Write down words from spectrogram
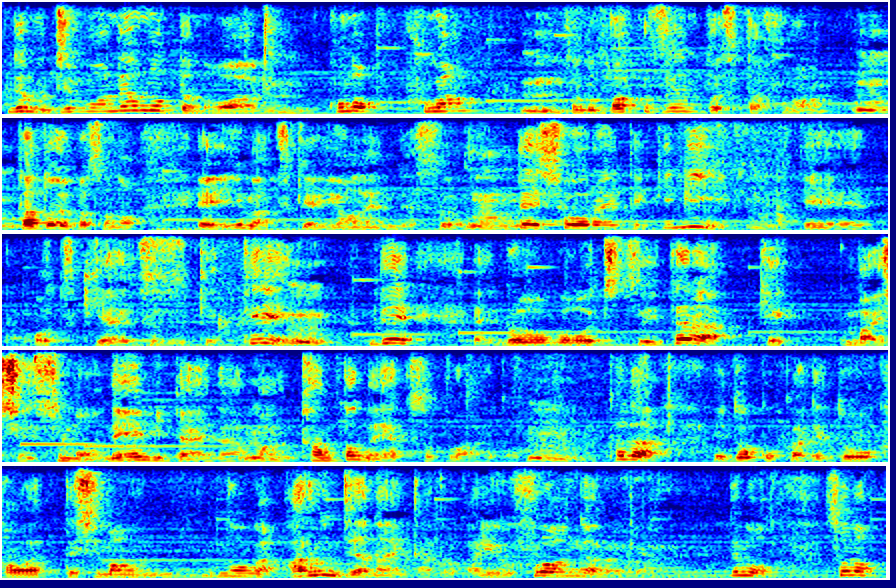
でも自分はね思ったのは、うん。この不安うん。その漠然とした不安。うん。例えばその、えー今付き合い4年です、ん。で将来的に、うん。えーお付き合い続けて、うん。でえー老後落ち着いたら結、まあ、一緒に住もうねみたいな、うん。まあ、簡単な約束はあると、うん。ただえーどこかでどう変わってしまうのがあるんじゃないかとかいう不安があるわけや。でもその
